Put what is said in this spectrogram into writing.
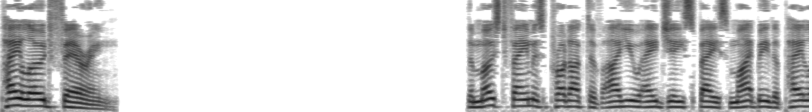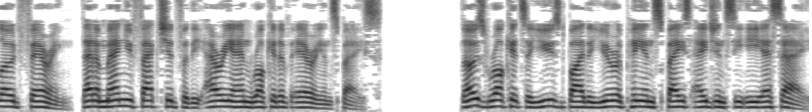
Payload fairing The most famous product of RUAG space might be the payload fairing, that are manufactured for the Ariane rocket of Arianespace. Those rockets are used by the European Space Agency ESA.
